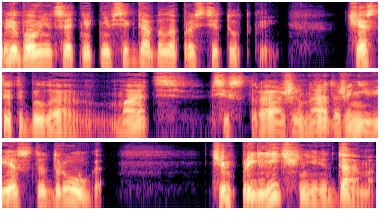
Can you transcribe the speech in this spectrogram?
Любовница отнюдь не всегда была проституткой. Часто это была мать, сестра, жена, даже невеста друга. Чем приличнее дама,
